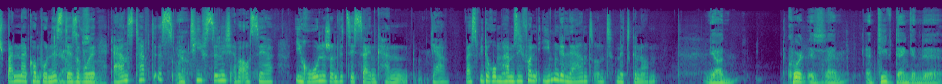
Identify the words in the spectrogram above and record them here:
spannender Komponist, ja, der sowohl absolut, ja. ernsthaft ist und ja. tiefsinnig, aber auch sehr ironisch und witzig sein kann. Ja, was wiederum haben Sie von ihm gelernt und mitgenommen? Ja, Kurt ist ein, ein tiefdenkender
